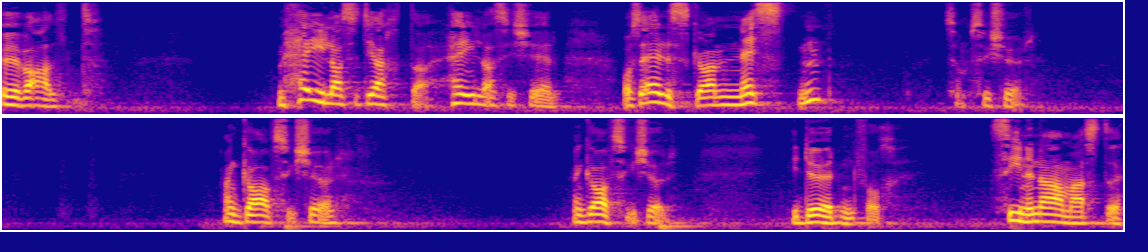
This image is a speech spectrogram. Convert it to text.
overalt. Med hele sitt hjerte, hele sin sjel. Og så elska han nesten som seg sjøl. Han gav seg sjøl. Han gav seg sjøl i døden for sine nærmeste.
